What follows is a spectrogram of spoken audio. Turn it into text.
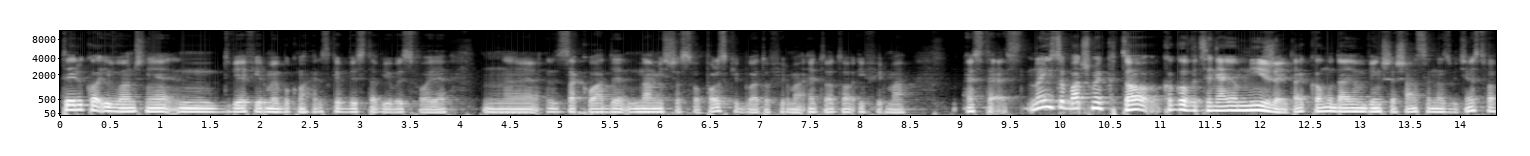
tylko i wyłącznie mm, dwie firmy bukmacherskie wystawiły swoje mm, zakłady na Mistrzostwo Polskie. Była to firma Etoto i firma STS. No i zobaczmy, kto, kogo wyceniają niżej, tak? komu dają większe szanse na zwycięstwo.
